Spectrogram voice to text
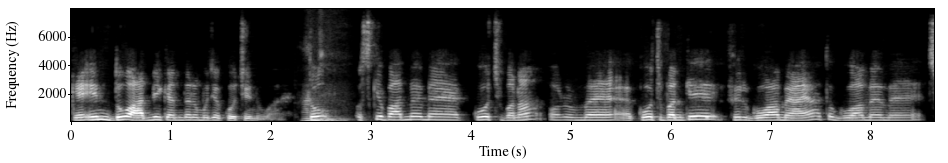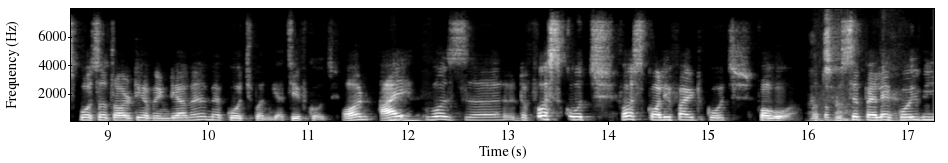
के इन दो आदमी के अंदर मुझे कोचिंग हुआ है। हाँ तो उसके बाद में मैं कोच बना और मैं कोच बन के फिर गोवा में आया। तो गोवा में मैं स्पोर्ट्स अथॉरिटी ऑफ़ इंडिया में मैं कोच बन गया चीफ कोच और I was the first coach first qualified coach for Goa. मतलब अच्छा उससे पहले ओके कोई भी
